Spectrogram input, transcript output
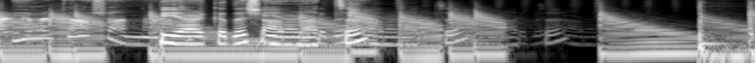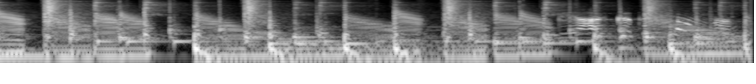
arkadaş anlattı. Bir arkadaş anlattı. Bir arkadaş anlattı.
